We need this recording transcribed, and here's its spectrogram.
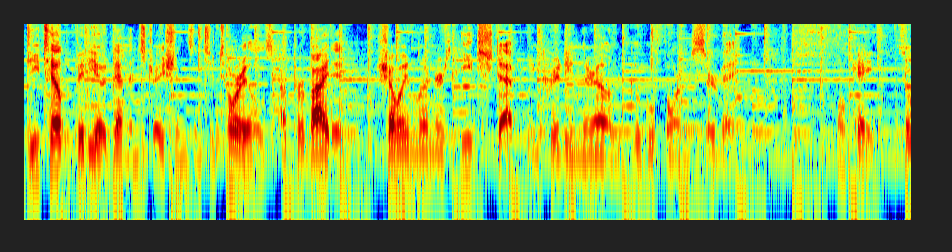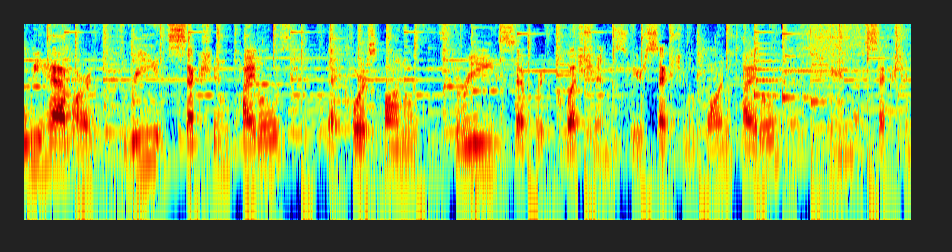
detailed video demonstrations and tutorials are provided showing learners each step in creating their own Google Forms survey. Okay, so we have our three section titles that correspond with three separate questions. Here's section one title, and my section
